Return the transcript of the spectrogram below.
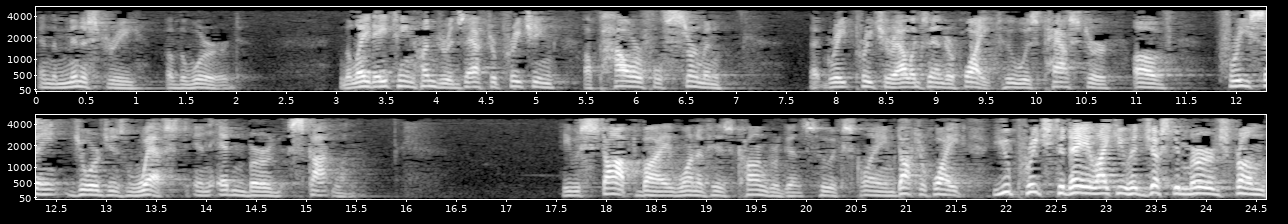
and the ministry of the Word. In the late 1800s, after preaching a powerful sermon, that great preacher Alexander Whyte, who was pastor of Free St. George's West in Edinburgh, Scotland. He was stopped by one of his congregants who exclaimed, Dr. Whyte, you preach today like you had just emerged from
